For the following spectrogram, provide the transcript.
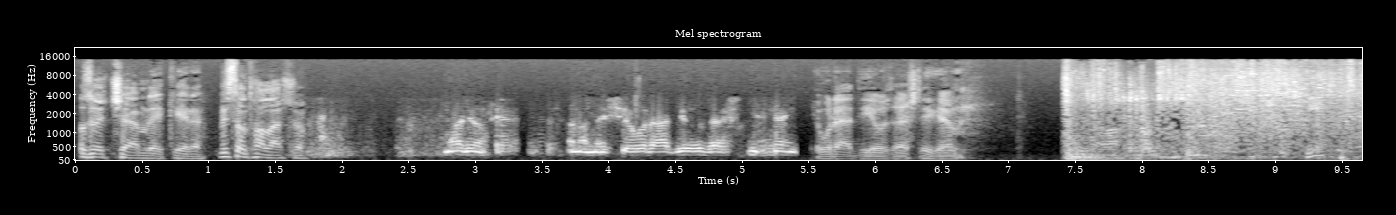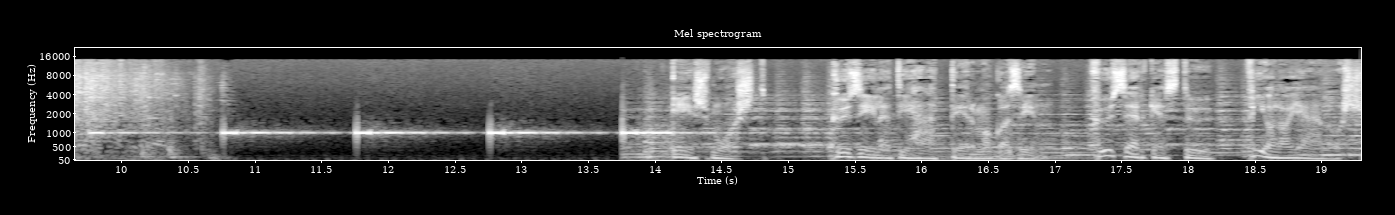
az öccse emlékére. Viszont hallásra. Nagyon szépen köszönöm, és jó rádiózást mindenki. Jó rádiózást, igen. És most. Közéleti Háttérmagazin. Főszerkesztő Fiala János.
